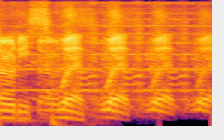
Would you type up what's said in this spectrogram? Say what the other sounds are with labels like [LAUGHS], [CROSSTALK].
Dirty Swift. Move.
